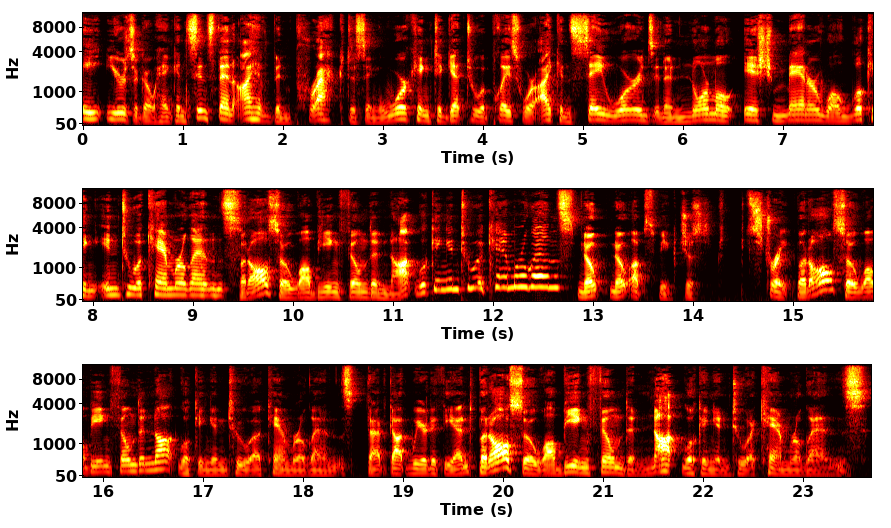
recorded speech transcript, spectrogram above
eight years ago, Hank, and since then I have been practicing, working to get to a place where I can say words in a normal-ish manner while looking into a camera lens lens, but also while being filmed and not looking into a camera lens. Nope, no upspeak, just straight, but also while being filmed and not looking into a camera lens. That got weird at the end. But also while being filmed and not looking into a camera lens.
